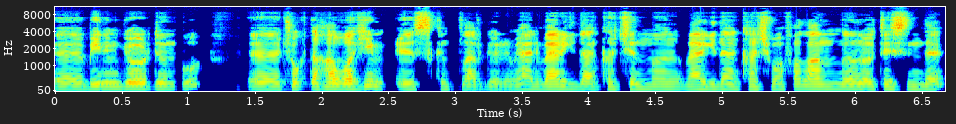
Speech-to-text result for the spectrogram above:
Eee, benim gördüğüm bu. Eee, çok daha vahim, eee, sıkıntılar görüyorum. Yani vergiden kaçınma, vergiden kaçma falanlığın ötesinde,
